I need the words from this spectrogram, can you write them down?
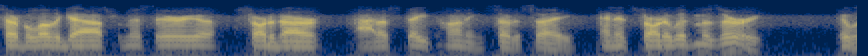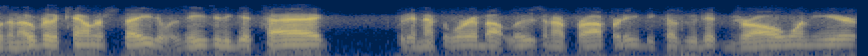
several other guys from this area started our out of state hunting, so to say. And it started with Missouri. It was an over the counter state. It was easy to get tags. We didn't have to worry about losing our property because we didn't draw one year.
